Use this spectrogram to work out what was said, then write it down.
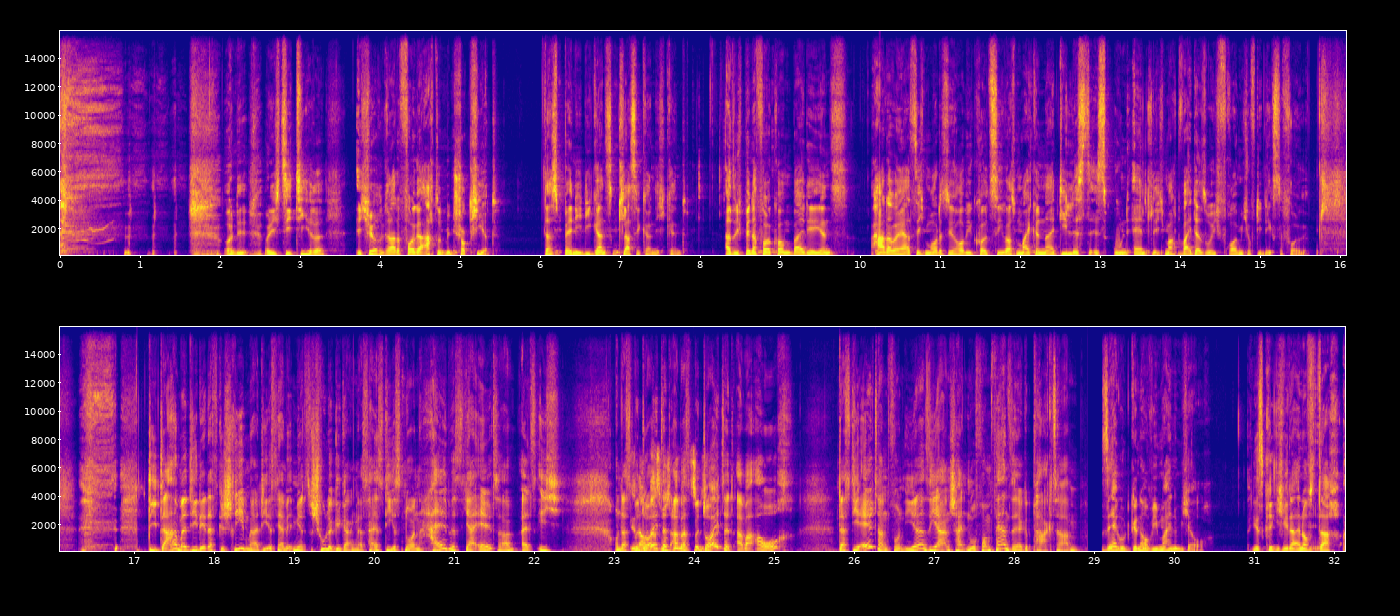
und, und ich zitiere: Ich höre gerade Folge 8 und bin schockiert, dass Benny die ganzen Klassiker nicht kennt. Also ich bin da vollkommen bei dir, Jens. Hart aber herzlich, Mord ist ihr Hobby, Cold Sievers, Michael Knight, die Liste ist unendlich. Macht weiter so, ich freue mich auf die nächste Folge. Die Dame, die dir das geschrieben hat, die ist ja mit mir zur Schule gegangen. Das heißt, die ist nur ein halbes Jahr älter als ich. Und das Genau, das bedeutet, man aber dazu bedeutet aber auch, dass die Eltern von ihr sie ja anscheinend nur vom Fernseher geparkt haben. Sehr gut, genau, wie meine mich auch. Jetzt kriege ich wieder einen aufs Dach.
